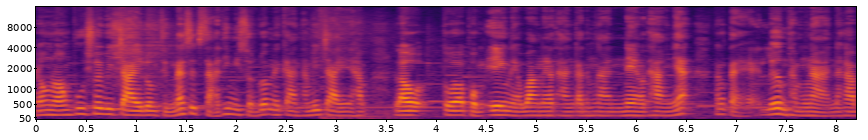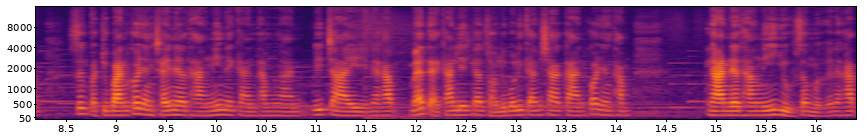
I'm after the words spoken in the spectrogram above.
น้องๆ ผู้ช่วยวิจัยรวมถึงนักศึกษาที่มีส่วนร่วมในการทำวิจัยนะครับ เราตัวผมเองเนี่ยวางแนวทางการทำงานแนวทางเนี้ยตั้งแต่เริ่มทำงานนะครับ ซึ่งปัจจุบันก็ยังใช้แนวทางนี้ในการทำงานวิจัยนะครับ แม้แต่การเรียนการสอนหรือบริการวิชาการก็ยังทำงานแนวทางนี้อยู่เสมอนะครับ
